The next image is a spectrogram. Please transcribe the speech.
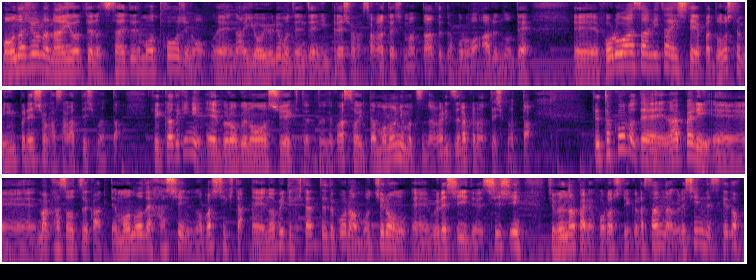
まあ、同じような内容っていうのを伝えても当時の、え、内容よりも全然インプレッションが下がってしまったってところはあるので、えー、フォロワーさんに対してやっぱどうしてもインプレッションが下がってしまった。結果的に、え、ブログの収益だったりとか、そういったものにもつながりづらくなってしまった。ってところで、やっぱり、えー、まあ、仮想通貨ってもので発信で伸ばしてきた、えー、伸びてきたってところはもちろん、えー、嬉しいですし、自分の中でフォローしてくださるのは嬉しいんですけど、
